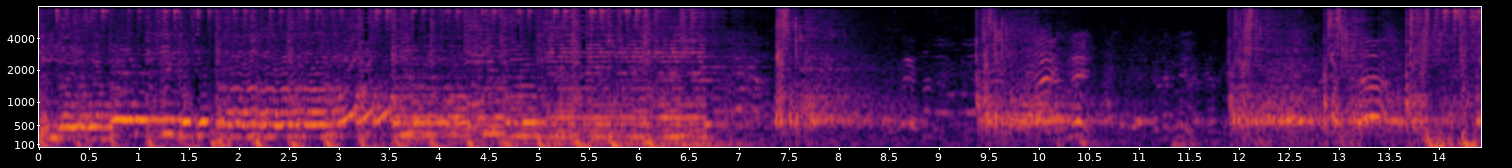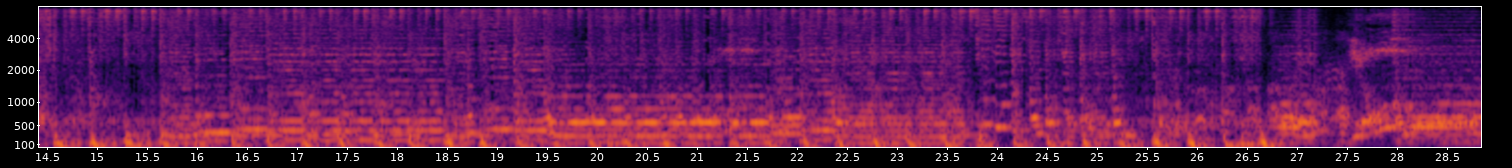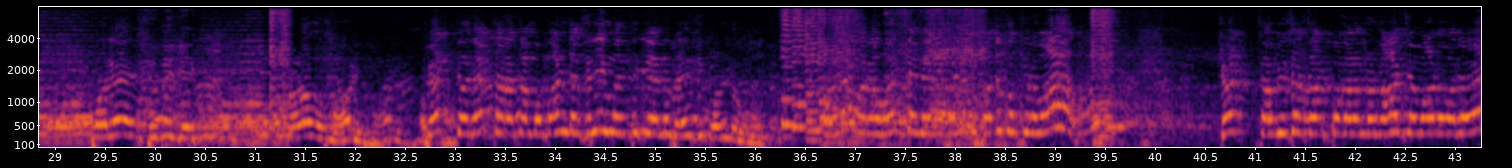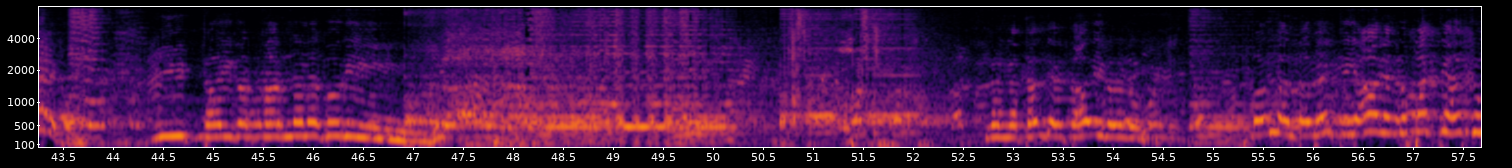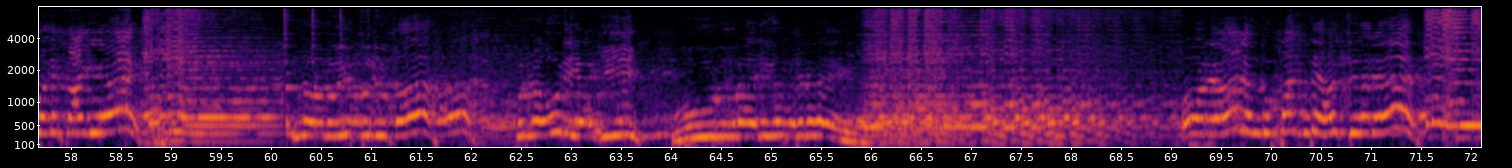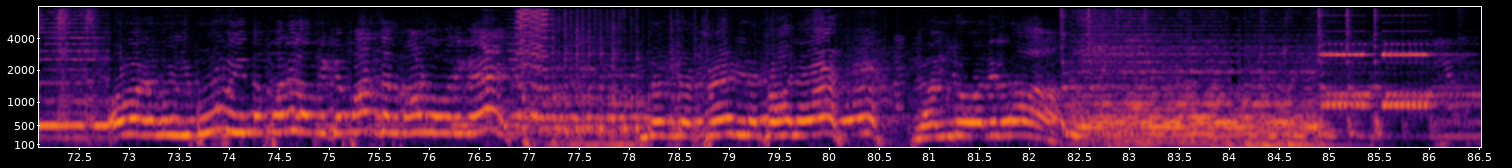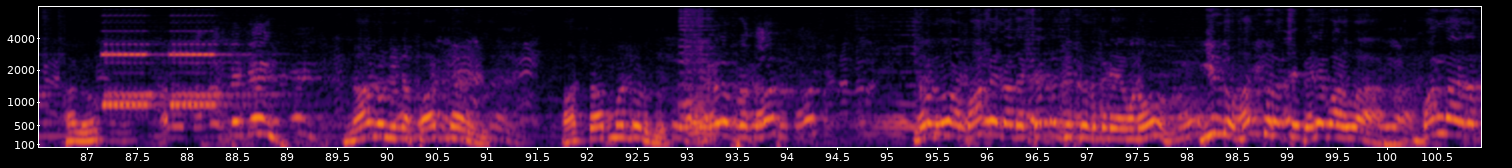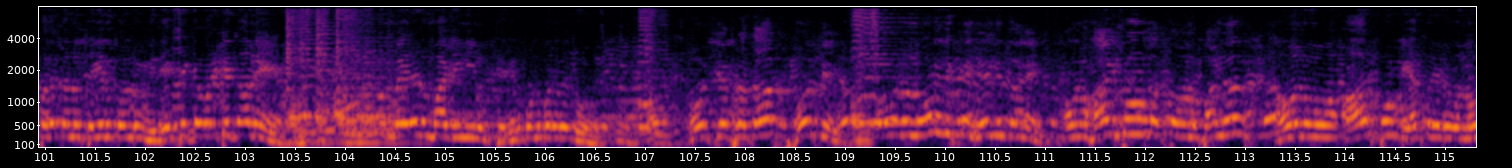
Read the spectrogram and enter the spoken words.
Hello. ಕೊಲೆ ಸುದಿಗೆ ಕಳವು ಮಾಡಿ. ತಮ್ಮ ಬಂಡ ಶ್ರೀಮಂತಿಕೆಯನ್ನು ಬೆಳೆಸಿಕೊಂಡು ಬಡವರ ಹೊಟ್ಟೆ ಮೇಲೆ ಬೆಳೆದು ಬದುಕುತ್ತಿರುವ ಕೆಟ್ಟ ವಿಷ ಸರ್ಪಗಳನ್ನು ನಾಶ ಮಾಡುವುದೇ ಈ ಟೈಗರ್ ಕರ್ಣನ ಗುರಿ. ನನ್ನ ತಂದೆ ತಾಯಿಗಳನ್ನು ಬಂದಂತ ವ್ಯಕ್ತಿ ಯಾರೆಂದು ಪತ್ತೆ ಹಚ್ಚುವುದಕ್ಕಾಗಿಯೇ ನಾನು ಇಷ್ಟು ದಿವಸ ರೌಡಿಯಾಗಿ ಊರೂರ ಅರಿಯುತ್ತಿರುವೆ ಅವರು ಯಾರೆಂದು ಪತ್ತೆ ಹಚ್ಚಿದರೆ ಅವರನ್ನು ಈ ಭೂಮಿಯಿಂದ ಪರಲೋಕಕ್ಕೆ ಪಾರ್ಸಲ್ ಮಾಡುವವರಿಗೆ ನನ್ನ ಟ್ರೇನಿನ ಜ್ವಾಲೆ ನಂದುವುದಿಲ್ಲ. ಹಲೋ ನಾನು ನಿನ್ನ ಪಾರ್ಟ್ನರ್ ಪಾರ್ಟ್ ಮಾತಾಡುದು ಹೇಳು ಪ್ರತಾಪ್. ನೋಡು ಬಾಂಬೆದಾದ ಚಕ್ರತೀರ್ಥದ ಕಡೆ ಅವನು ಇಂದು ಹತ್ತು ಲಕ್ಷ ಬೆಲೆ ಬಾಳುವ ಬಂಗಾರದ ಪದಕನ್ನು ತೆಗೆದುಕೊಂಡು ವಿದೇಶಕ್ಕೆ ಹೊರಟಿದ್ದಾನೆ. ಅವನನ್ನು ಮೆರಡು ಮಾಡಿ ನೀನು ತೆಗೆದುಕೊಂಡು ಬರಬೇಕು. Okay Pratap okay. ಅವನು ನೋಡಲಿಕ್ಕೆ ಹೇಗಿದ್ದಾನೆ? ಅವನು ಹಾಯ್ತು ಮತ್ತು ಅವನು ಬಣ್ಣ? ಅವನು ಆರು ಫೂಟ್ ಎತ್ತರ ಇರುವನು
